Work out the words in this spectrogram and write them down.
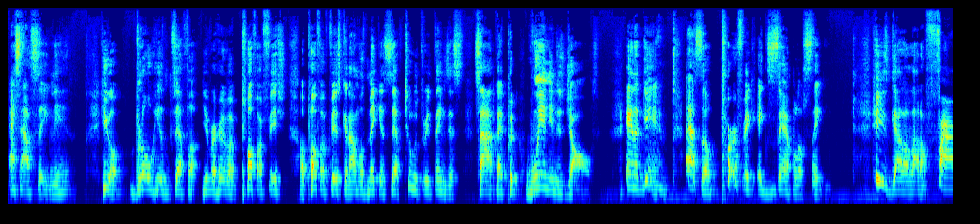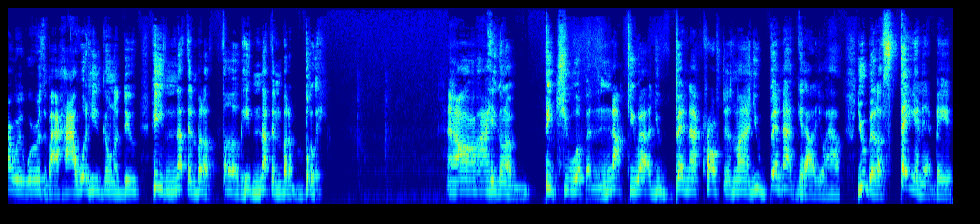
That's how Satan is. He'll blow himself up. You ever heard of a puffer fish? A puffer fish can almost make itself two or three things inside because put wind in his jaws. And again, that's a perfect example of Satan. He's got a lot of fiery words about how what he's gonna do. He's nothing but a thug. He's nothing but a bully. And all how he's gonna beat you up and knock you out. You better not cross this line. You better not get out of your house. You better stay in that bed.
